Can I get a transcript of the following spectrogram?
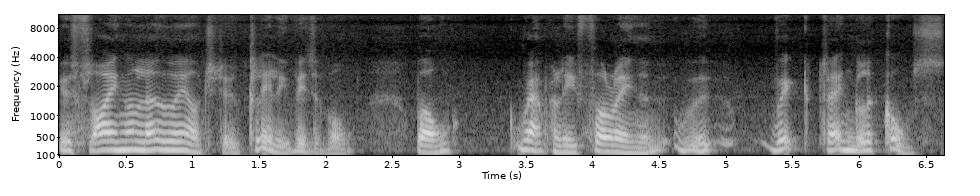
It was flying on low altitude, clearly visible, while rapidly following a rectangular course.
